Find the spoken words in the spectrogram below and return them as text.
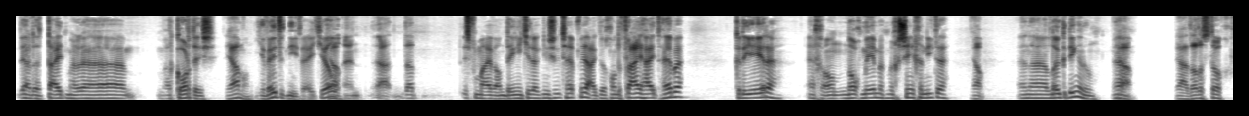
ja, de tijd maar, eh, maar kort is. Ja, man. Je weet het niet, weet je wel. Ja. En ja, dat is voor mij wel een dingetje dat ik nu zoiets heb. Van, ja, ik wil gewoon de vrijheid hebben, creëren. En gewoon nog meer met mijn gezin genieten. Ja. En eh, leuke dingen doen. Ja. Ja. Ja, dat is toch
